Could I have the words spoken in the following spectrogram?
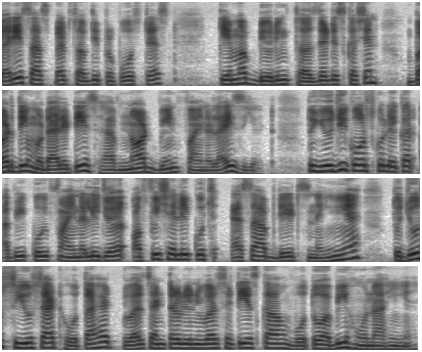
various aspects of the proposed test came up during Thursday discussion, but the modalities have not been finalized yet. तो यूजी कोर्स को लेकर अभी कोई फाइनली जो है ऑफिशियली कुछ ऐसा अपडेट्स नहीं है। तो जो सी यू सेट होता है, ट्वेल्थ सेंट्रल यूनिवर्सिटीज़ का वो तो अभी होना ही है।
